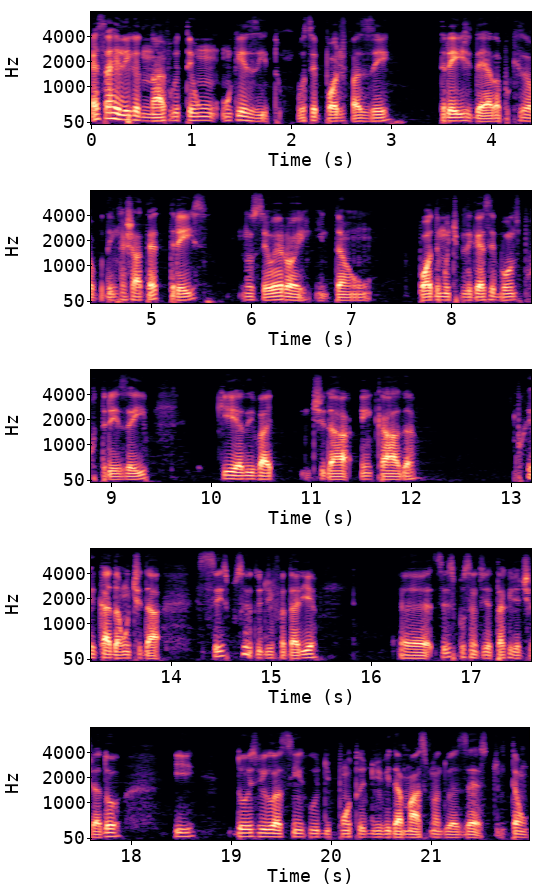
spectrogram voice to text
essa relíquia do náufrago tem um, um quesito. Você pode fazer três dela, porque você vai poder encaixar até três no seu herói. Então, pode multiplicar esse bônus por 3 aí, que ele vai te dar em cada, porque cada um te dá 6% de infantaria, é, 6% de ataque de atirador e 2,5 de ponto de vida máxima do exército. Então,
